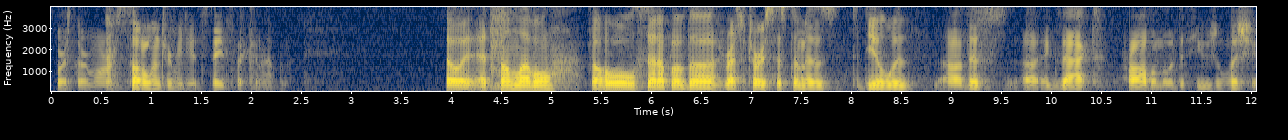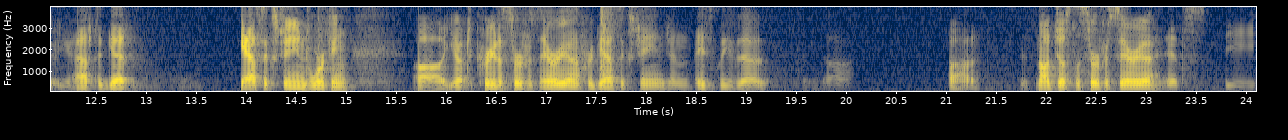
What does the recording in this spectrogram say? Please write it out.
Of course, there are more subtle intermediate states that can happen. So at some level, the whole setup of the respiratory system is to deal with uh, this uh, exact problem of a diffusional issue. You have to get gas exchange working. Uh, you have to create a surface area for gas exchange, and basically the uh, uh, it's not just the surface area; it's the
